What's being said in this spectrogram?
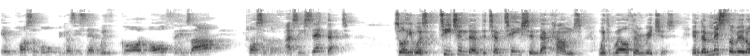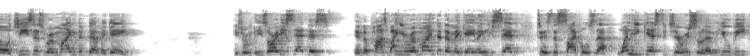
impossible, because he said, with God, all things are possible. As he said that. So he was teaching them the temptation that comes with wealth and riches. In the midst of it all, Jesus reminded them again. He's, he's already said this in the past, but he reminded them again and he said to his disciples that when he gets to Jerusalem, he'll be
